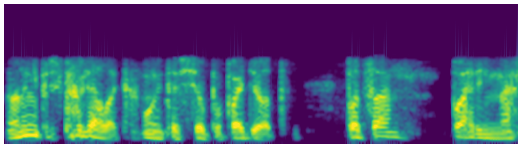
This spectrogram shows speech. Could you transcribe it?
но она не представляла, кому это все попадет. Пацан, парень наш,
